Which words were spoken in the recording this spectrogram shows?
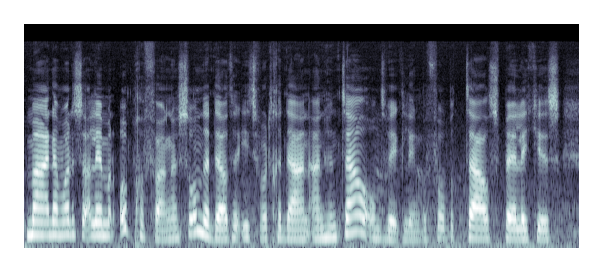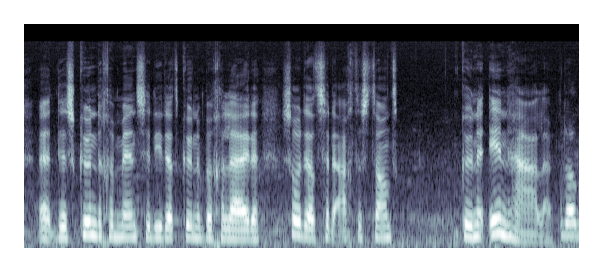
Maar dan worden ze alleen maar opgevangen zonder dat er iets wordt gedaan aan hun taalontwikkeling. Bijvoorbeeld taalspelletjes, eh, deskundige mensen die dat kunnen begeleiden, zodat ze de achterstand kunnen inhalen. Dan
